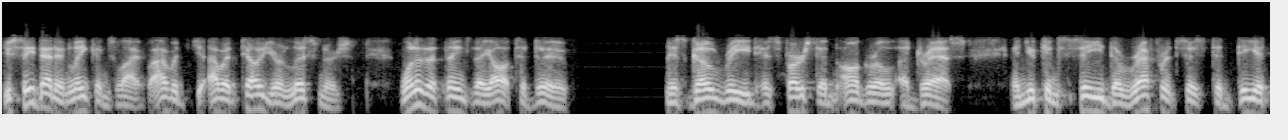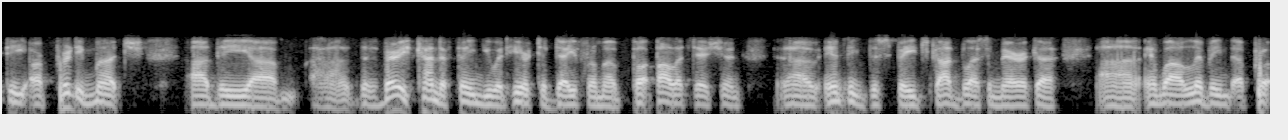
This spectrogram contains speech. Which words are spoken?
You see that in Lincoln's life. I would I would tell your listeners one of the things they ought to do is go read his first inaugural address, and you can see the references to deity are pretty much uh, the um, uh, the very kind of thing you would hear today from a po- politician uh, ending the speech, "God bless America," uh, and while living a pro-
